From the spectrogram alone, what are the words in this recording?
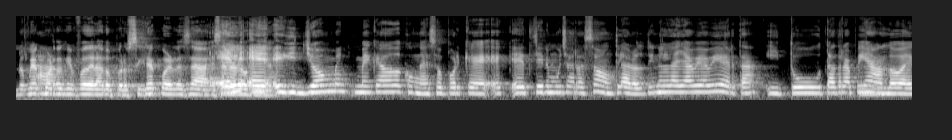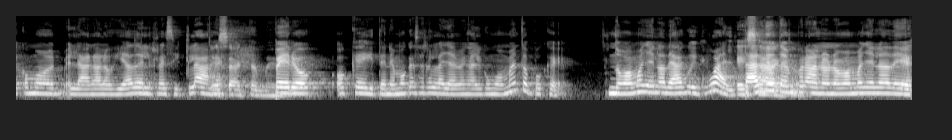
No me acuerdo ah. quién fue de lado, pero sí recuerdo esa, esa eh, y yo me, me, he quedado con eso porque él, tiene mucha razón. Claro, tú tienes la llave abierta y tú estás trapeando, es como la analogía del reciclaje. Exactamente. Pero, ok, tenemos que cerrar la llave en algún momento porque no vamos a llenar de agua igual. Tarde o temprano no vamos a llenar de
